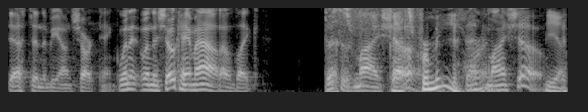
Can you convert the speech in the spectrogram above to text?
destined to be on Shark Tank. When it, when the show came out, I was like, "This is my show. that's for me. That's Right. my show." Yeah.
